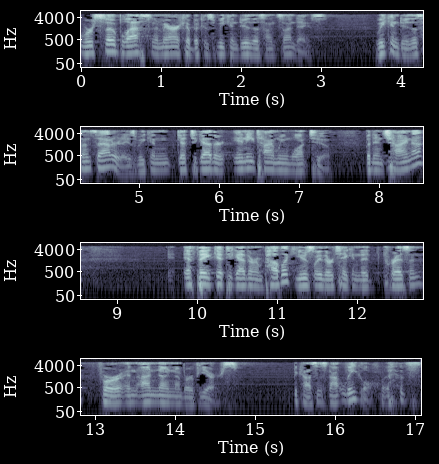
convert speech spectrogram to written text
we're so blessed in America because we can do this on Sundays. We can do this on Saturdays. We can get together anytime we want to. But in China, if they get together in public, usually they're taken to prison for an unknown number of years because it's not legal. It's,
